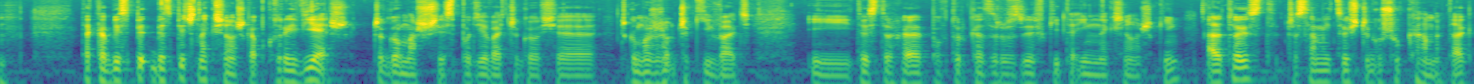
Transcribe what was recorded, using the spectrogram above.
Taka bezpie bezpieczna książka, po której wiesz, czego masz się spodziewać, czego, się, czego możesz oczekiwać. I to jest trochę powtórka z rozrywki, te inne książki, ale to jest czasami coś, czego szukamy, tak?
